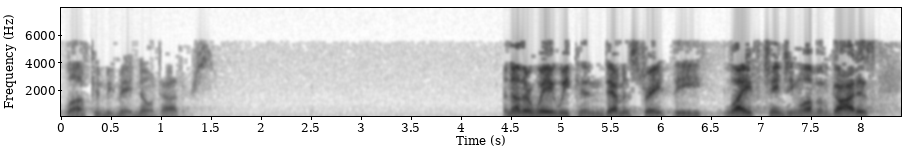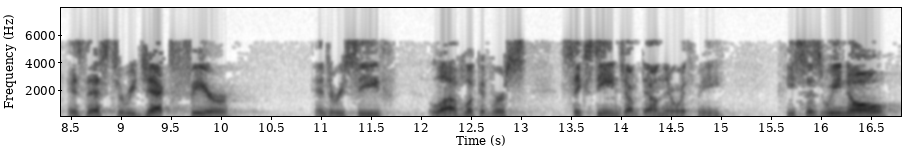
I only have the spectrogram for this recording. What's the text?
love can be made known to others. Another way we can demonstrate the life changing love of God is, is this to reject fear and to receive love. Look at verse 16. Jump down there with me. He says, We know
